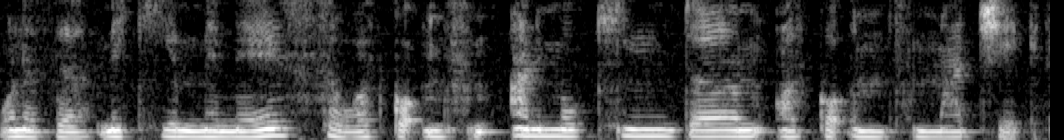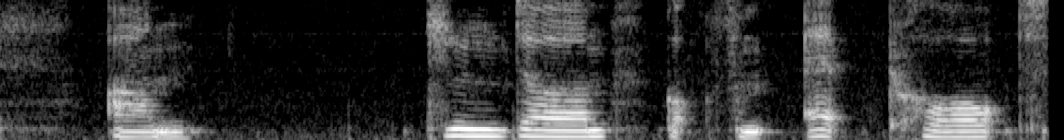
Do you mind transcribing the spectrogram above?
one of the Mickey and Minnie's. So I've got them from Animal Kingdom. I've got them from Magic um, Kingdom. Got from Epcot.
